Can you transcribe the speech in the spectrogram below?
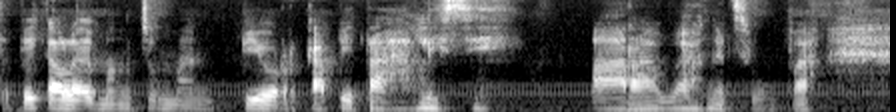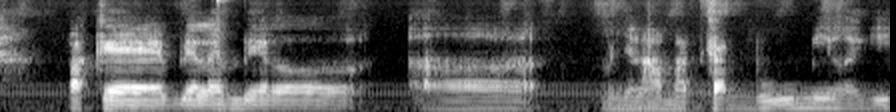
Tapi kalau emang cuman pure kapitalis sih parah banget sumpah. Pakai bel-embel uh, menyelamatkan bumi lagi.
